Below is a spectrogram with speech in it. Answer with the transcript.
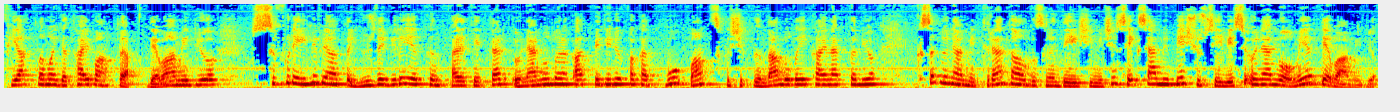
fiyatlama yatay bantta devam ediyor. 0.50 veyahut da %1'e yakın hareketler önemli olarak atfediliyor fakat bu bant sıkışıklığından dolayı kaynaklanıyor. Kısa dönemli trend algısının değişimi için 80.500 seviyesi önemli olmaya devam ediyor.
